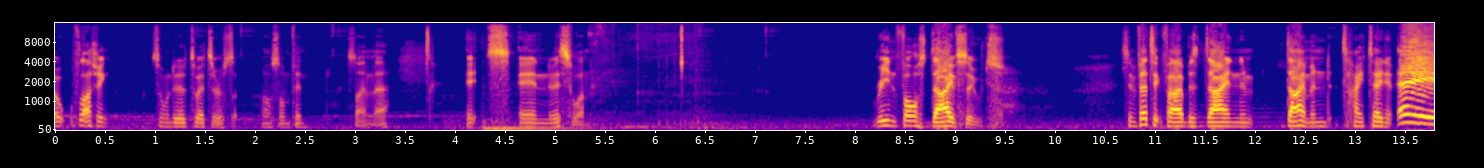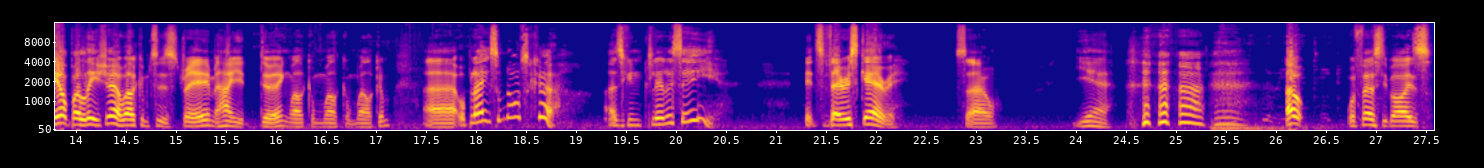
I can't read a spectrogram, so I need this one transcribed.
Oh, flashing. Someone did a Twitter or, so or something. It's not in there. It's in this one. Reinforced dive suit. Synthetic fibers, dy diamond, titanium. Hey, up Alicia, welcome to the stream. How you doing? Welcome, welcome, welcome. Uh, we're playing Subnautica, as you can clearly see. It's very scary. So, Yeah. Oh. We're thirsty, boys.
